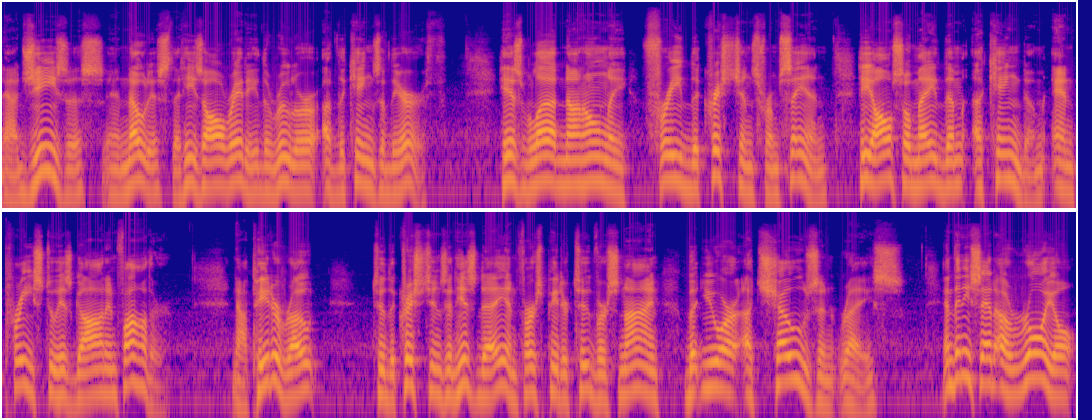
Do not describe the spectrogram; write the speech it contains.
Now, Jesus, and notice that He's already the ruler of the kings of the earth. His blood not only freed the Christians from sin, He also made them a kingdom and priests to His God and Father. Now, Peter wrote to the Christians in his day in 1 Peter 2, verse 9, But you are a chosen race. And then he said, A royal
